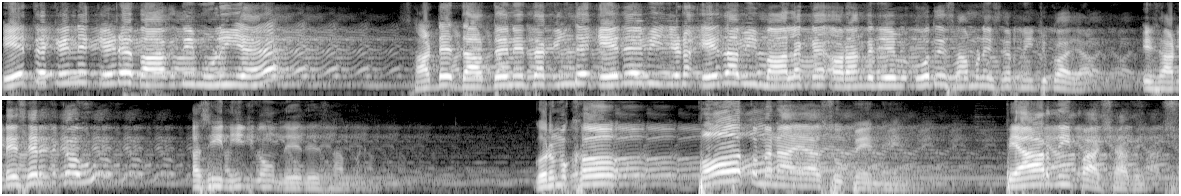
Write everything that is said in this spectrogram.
ਇਹ ਤੇ ਕਹਿੰਦੇ, ਕਿਹੜੇ ਬਾਗ ਦੀ ਮੂਲੀ ਹੈ ਸਾਡੇ ਦਾਦੇ ਨੇ ਤਾਂ ਕਹਿੰਦੇ, ਇਹਦੇ ਵੀ ਜਿਹੜਾ, ਇਹਦਾ ਵੀ ਮਾਲਕ ਹੈ ਔਰੰਗਜ਼ੇਬ, ਉਹਦੇ ਸਾਹਮਣੇ ਸਿਰ ਨਹੀਂ ਝੁਕਾਇਆ। ਇਹ ਸਾਡੇ ਸਿਰ ਝੁਕਾਊ? ਅਸੀਂ ਨਹੀਂ ਝੁਕਾਉਂਦੇ ਇਹਦੇ ਸਾਹਮਣੇ। ਗੁਰਮੁਖੋ, ਬਹੁਤ ਮਨਾਇਆ ਸੂਬੇ ਨੇ, ਪਿਆਰ ਦੀ ਭਾਸ਼ਾ ਵਿੱਚ।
